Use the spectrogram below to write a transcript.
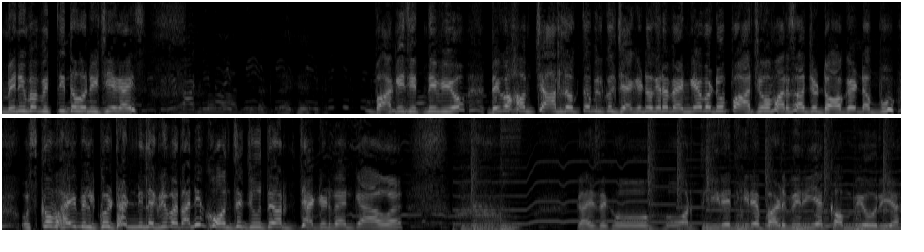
मिनिमम इतनी तो होनी चाहिए गाइस बाकी तो बाकी जितनी भी हो। देखो हम चार लोग तो बिल्कुल जैकेट वगैरह पहन गए बट वो पाँचों हमारे साथ जो डॉग है डब्बू उसको भाई बिल्कुल ठंड नहीं लग रही। पता नहीं कौन से जूते और जैकेट पहन के आया हुआ है। गाइस देखो और धीरे धीरे बढ़ भी रही है कम भी हो रही है।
